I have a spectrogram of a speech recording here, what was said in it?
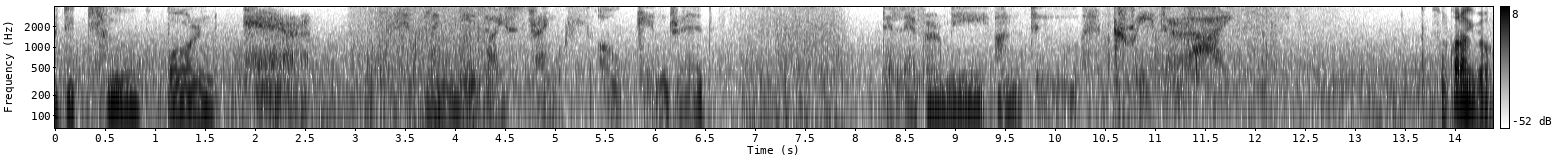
thou the true born heir. Lend me thy strength, O kindred. Deliver me unto greater heights. 손가락이 몇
